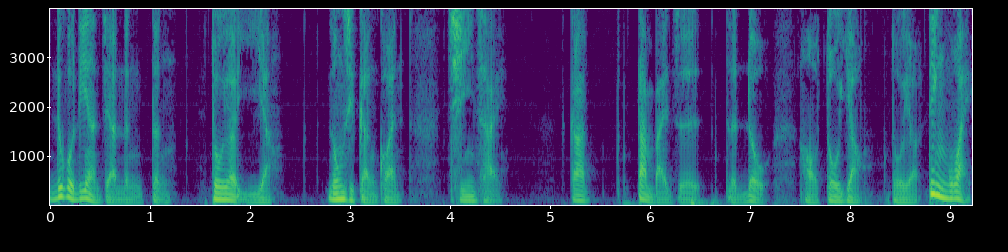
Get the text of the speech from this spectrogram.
如果你想加冷等，都要一样，东西感官青菜加蛋白质的肉，好都要都要。另外，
